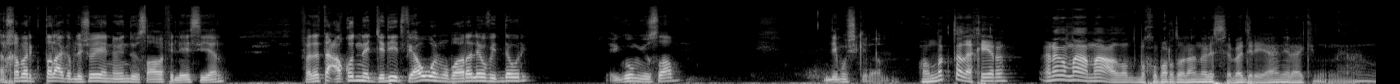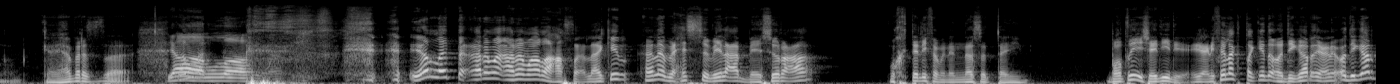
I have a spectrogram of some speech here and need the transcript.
الخبر طلع قبل شوية إنه عنده إصابة في ال ACL فده تعاقدنا الجديد في أول مباراة له في الدوري. يقوم يصاب. دي مشكلة والله. والنقطة الأخيرة أنا ما ما أطبخه برضه لأنه لسه بدري يعني لكن كاي هافرتز يا يلا. الله. يلا أنت أنا ما أنا ما لاحظت لكن أنا بحسه بيلعب بسرعة مختلفة من الناس التانيين. بطيء شديد يعني. في لقطة كده أوديجارد يعني أوديجارد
